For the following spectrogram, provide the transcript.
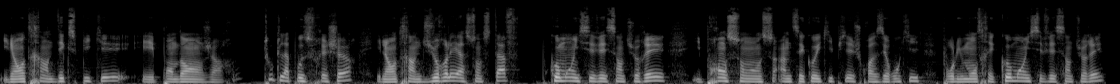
il est en train d'expliquer, et pendant genre toute la pause fraîcheur, il est en train d'hurler à son staff comment il s'est fait ceinturer. Il prend son, un de ses coéquipiers, je crois Zerouki, pour lui montrer comment il s'est fait ceinturer.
